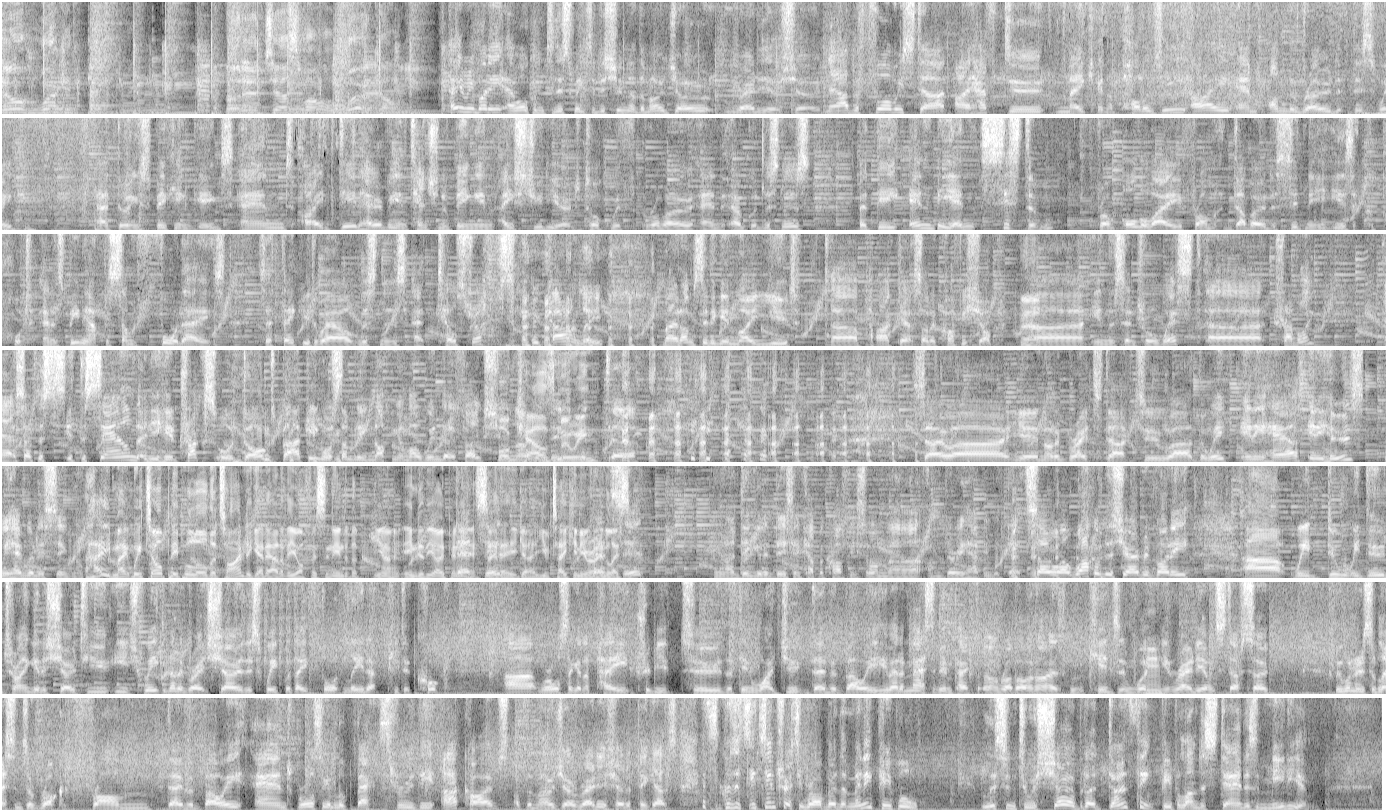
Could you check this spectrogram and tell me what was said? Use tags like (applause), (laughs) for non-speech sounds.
working, but it just won't work on you. Hey, everybody, and welcome to this week's edition of the Mojo Radio Show. Now, before we start, I have to make an apology. I am on the road this week at doing speaking gigs, and I did have every intention of being in a studio to talk with Robbo and our good listeners, but the NBN system from all the way from Dubbo to Sydney is kaput, and it's been out for some four days. So thank you to our listeners at Telstra. (laughs) So currently, mate, I'm sitting in my ute, uh, parked outside a coffee shop uh, in the Central West, uh, travelling. Uh, so if the, if the sound and you hear trucks or dogs barking or somebody knocking on my window, folks, you'll Or cows mooing. but, uh, (laughs) so uh, yeah, not a great start to uh, the week. Anyhow, anywho's, we have got a signal. Hey, mate, we tell people all the time to get out of the office and into the, you know, into the open That's air. So it. there you go. You've taken your own lesson. it. And I did get a decent cup of coffee, so I'm uh, I'm very happy with that. So uh, welcome to the show, everybody. Uh, we do what we do, try and get a show to you each week. Another great show this week with a thought leader, Peter Cook. Uh, we're also going to pay tribute to the Thin White Duke, David Bowie, who had a massive impact on Robbo and I as we were kids and working in radio and stuff. So we want to do some lessons of rock from David Bowie, and we're also going to look back through the archives of the Mojo Radio Show to pick out. It's because it's, it's interesting, Robbo, that many people listen to a show, but I don't think people understand as a medium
